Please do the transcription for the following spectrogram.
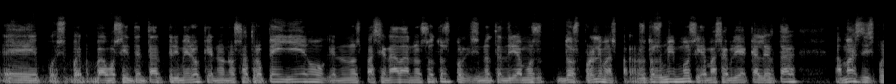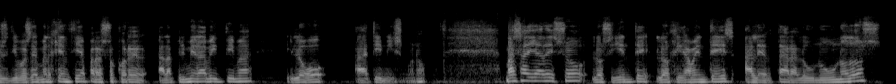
eh, pues bueno, vamos a intentar primero que no nos atropellen o que no nos pase nada a nosotros, porque si no tendríamos dos problemas para nosotros mismos y además habría que alertar a más dispositivos de emergencia para socorrer a la primera víctima y luego a ti mismo, ¿no? Más allá de eso, lo siguiente, lógicamente, es alertar al 112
